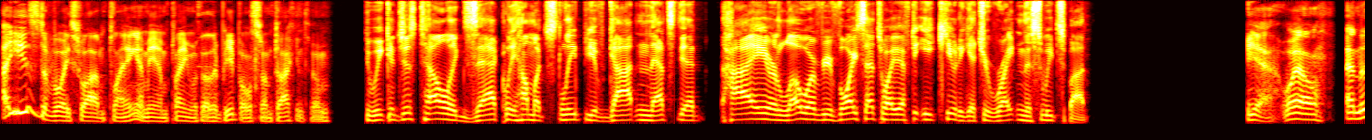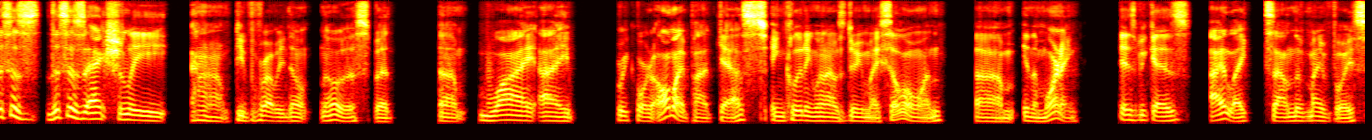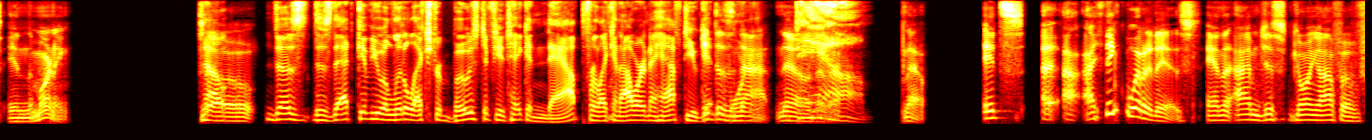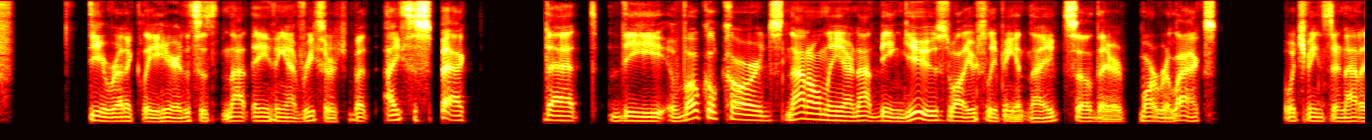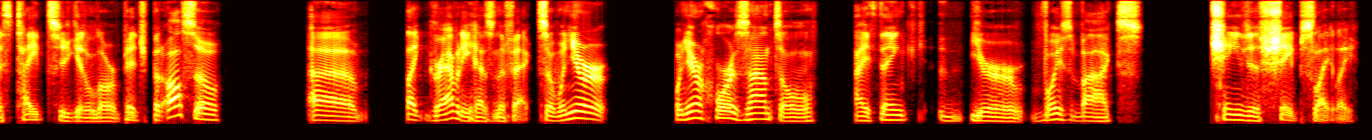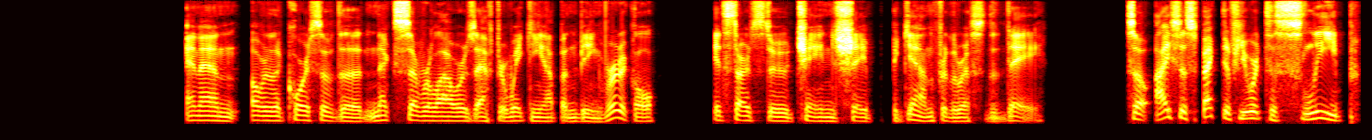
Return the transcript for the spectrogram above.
I use the voice while I'm playing. I mean, I'm playing with other people, so I'm talking to them. We can just tell exactly how much sleep you've gotten. That's the high or low of your voice. That's why you have to EQ to get you right in the sweet spot. Yeah, well, and this is this is actually I don't know. People probably don't know this, but um, why I record all my podcasts, including when I was doing my solo one um, in the morning, is because I like the sound of my voice in the morning. So Does does that give you a little extra boost if you take a nap for like an hour and a half? Do you get it does more- not. No, no, no. Damn. No, it's uh, I I think what it is, and I'm just going off of theoretically here. This is not anything I've researched, but I suspect that the vocal cords not only are not being used while you're sleeping at night, so they're more relaxed, which means they're not as tight, so you get a lower pitch, but also, uh, like gravity has an effect. So when you're when you're horizontal, I think your voice box changes shape slightly. And then over the course of the next several hours after waking up and being vertical, it starts to change shape again for the rest of the day. So I suspect if you were to sleep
